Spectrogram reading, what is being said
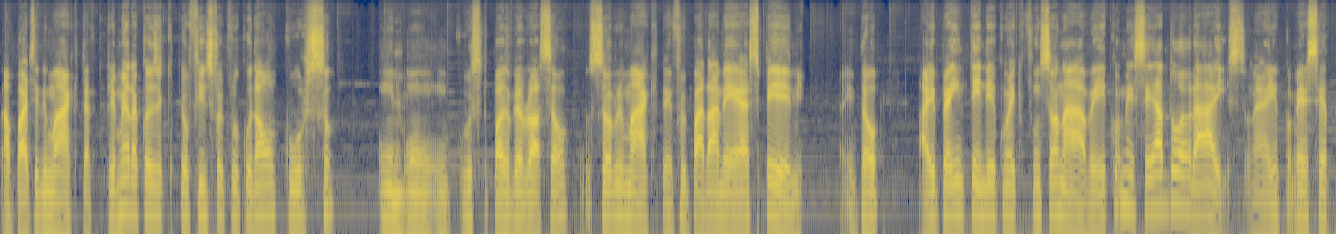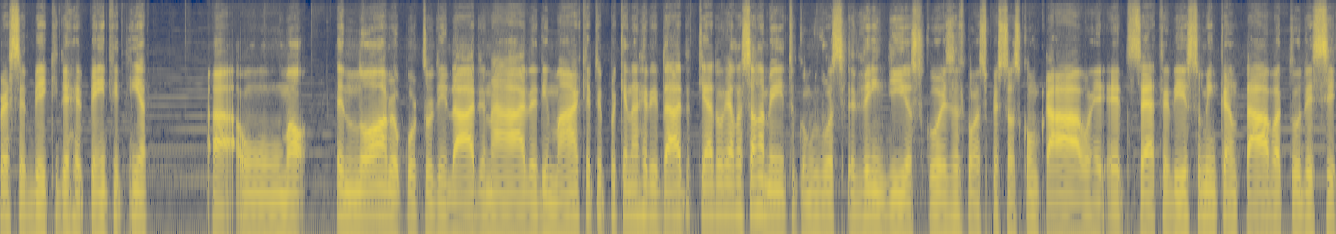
na parte de marketing. A primeira coisa que eu fiz foi procurar um curso, um, um curso de pós-graduação sobre marketing. Fui parar na ESPM. Então, Aí para entender como é que funcionava. E comecei a adorar isso, né? E comecei a perceber que de repente tinha uh, uma enorme oportunidade na área de marketing, porque na realidade que era o relacionamento, como você vendia as coisas, como as pessoas compravam, etc. E isso me encantava todo esse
